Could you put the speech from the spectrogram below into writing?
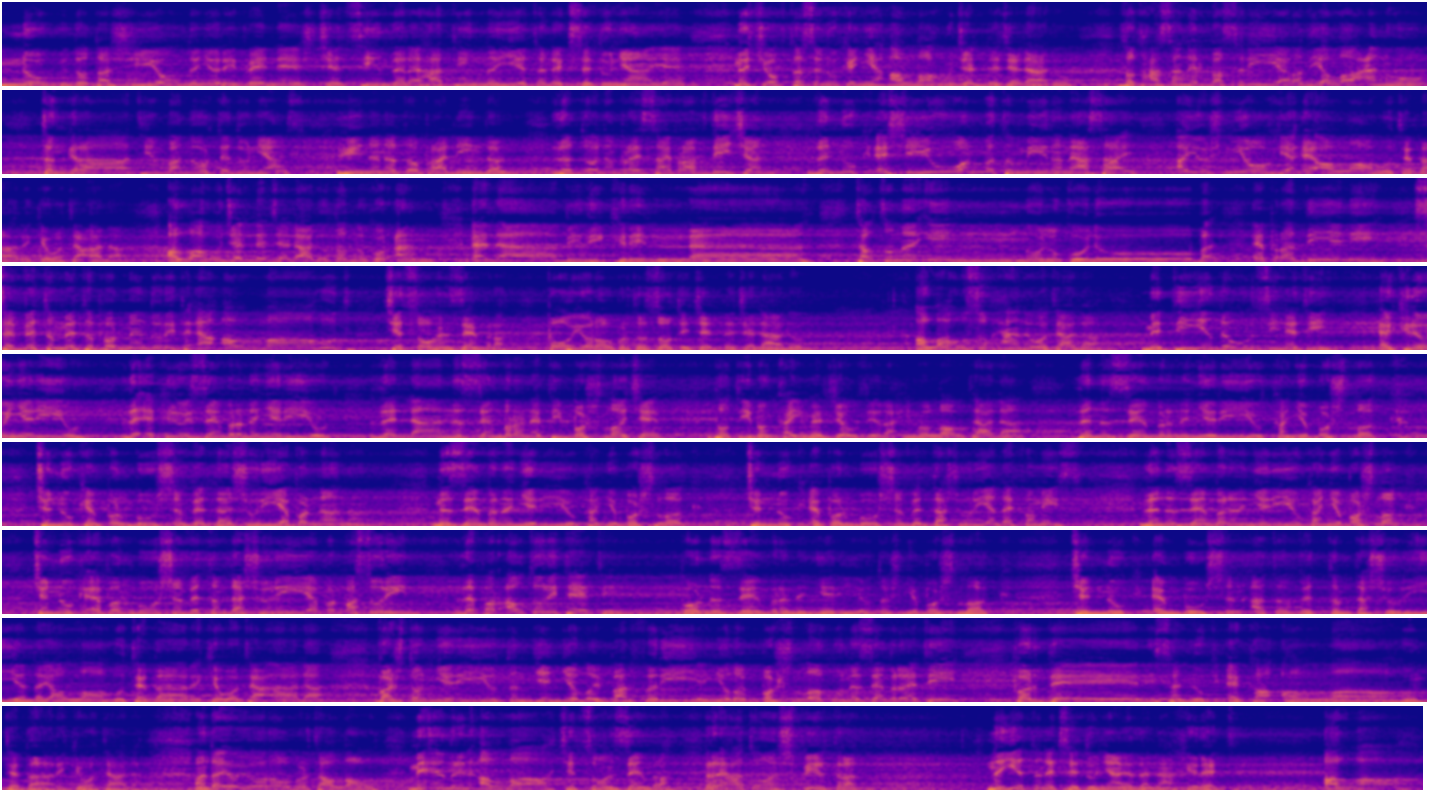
Nuk do ta shijon ndonjëri prej nesh qetësinë dhe rehatinë në jetën e kësaj dunjaje, në qoftë se nuk e njeh Allahun xhelle xhelalu. Thotë Hasan el Basrija radhiyallahu anhu, të ngratë janë banorët e dunjasë, hynë në të pra lindën dhe dolën prej saj pra vdiqën dhe nuk e shijuan më të mirën e asaj, ajo është njohja e Allahut tebareke ve teala. Allahu xhelle xhelalu thotë në Kur'an, Ela bi dhikrillâh tatma'innul kulûb, E pra dijeni se vetëm me të përmendurit e Allahut qetësohen zemrat. Po ju robër të Zotit xhelle xhelaluh, Allahu subhanehu ue teala me dijen dhe urtësinë e Tij e krijoi njeriun dhe e krijoi zemrën e njeriut dhe la në zemrën e tij boshllëqe, thotë Ibën Kajjim el-Xhauzi rahimehullahu teala, Dhe në zemrën e njeriut ka një boshllëk që nuk e përmbushën vetëm dashuria për nënën. Në zemrën e njeriut ka një boshllëk që nuk e përmbushën vetëm dashuria ndaj fëmisë. Dhe në zemrën e njeriut ka një boshllëk që nuk e përmbushën vetëm dashuria për pasurinë dhe për autoritetin. Por në zemrën e njeriut është një boshllëk që nuk e mbushën atë vetëm dashuria ndaj Allahut tebareke ue teala Vazhdon njeriu të ndjen një lloj varfërie, një lloj boshllëku në zemrën e tij, përderisa nuk e ka Allahun tebareke ue teala. Andaj o ju robër të Allahut, me emrin Allah qetësohen zemrat, rehatohen shpirtrat në jetën e kësaj dunjaje dhe në ahiret. Allah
